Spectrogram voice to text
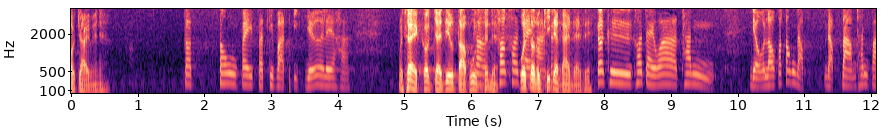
เข้าใจไหมเนี่ย ก็ต้องไปปฏิบัติอีกเยอะเลยค่ะไม่ใช่เข้าใจที่ลูกตาพูดค่ะไหมเนี่ยเข้าเข้าใจว่าต้องค่ะคิดยังไงไหนสิก็คือเข้าใจว่าท่าน เดี๋ยวเราก็ต้องดับดับตามท่านไป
